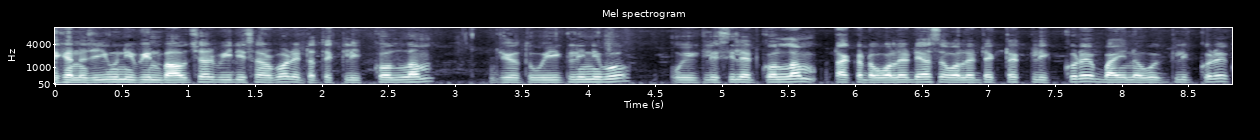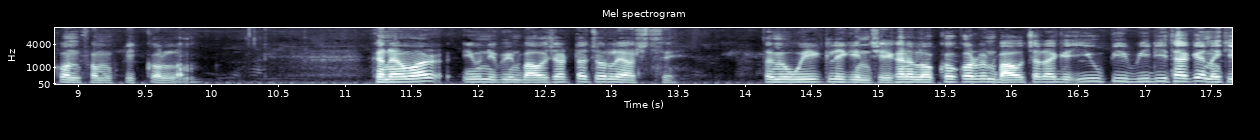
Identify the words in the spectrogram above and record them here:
এখানে যে ইউনিপিন বাউচার বিডি সার্ভার এটাতে ক্লিক করলাম। যেহেতু উইকলি নিব উইকলি সিলেক্ট করলাম। টাকাটা ওয়ালেটে আছে ওয়ালেটে একটা ক্লিক করে বাই নাও ক্লিক করে কনফার্ম ক্লিক করলাম। এখানে আমার ইউনিপিন বাউচারটা চলে আসছে। তো আমি উইকলি কিনছি। এখানে লক্ষ্য করবেন বাউচার আগে ইউপি বিডি থাকে নাকি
